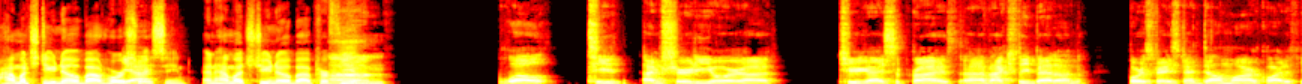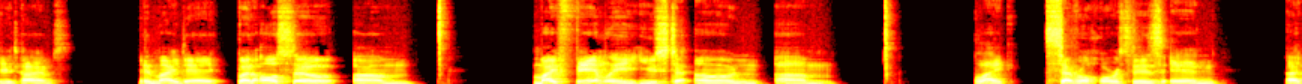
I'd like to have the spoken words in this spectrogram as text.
How much do you know about horse Yeah. racing? And how much do you know about perfume? Um, Well, to I'm sure to your uh, to your guys' surprise, uh, I've actually bet on horse racing at Del Mar quite a few times in my day. But also, um, my family used to own um, like several horses and uh,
